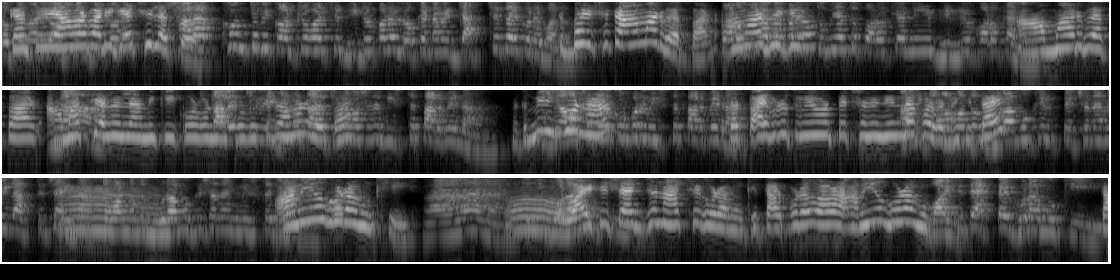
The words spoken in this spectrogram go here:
বাড়ি তুমি আমার বাড়ি গেছিলে তো? সারাক্ষণ তুমি কন্ট্রোভার্সি ভিডিও করে লোকের নামে যাচ্ছে তাই করে বলো। ভাই সেটা আমার ব্যাপার। আমার ভিডিও তুমি এত পরকিয়া নিয়ে ভিডিও করো কেন? আমার ব্যাপার আমার। চ্যানেলে আমি কি করব না সেটা আমার তাহলে তুমি আমার সাথে মিশতে পারবে না। তো তুমি মিশবো না। এরকম করে মিশতে পারবে না। তাই বলে তুমি আমার পেছনে নিন্দা করবে নাকি? তাই? পেছনে আমি লাগতে চাই না। তোমার মতো ঘোরামুখীর সাথে মিশতে চাই আমিও ঘোড়ামুখী। হ্যাঁ। ওয়াইটিতে একজন আছে ঘোড়ামুখী তারপরেও আবার আমিও ঘোড়ামুখী। ওয়াইটিতে একটাই ঘোরামুখী তা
